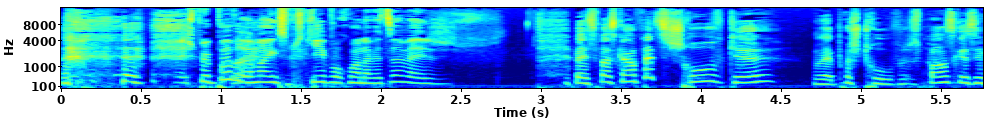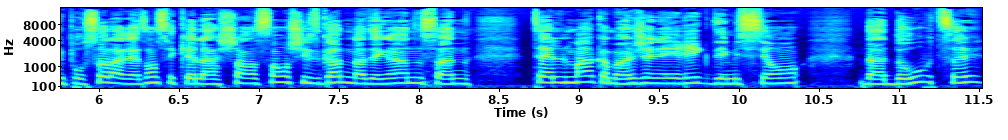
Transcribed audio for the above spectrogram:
Je peux pas vraiment expliquer pourquoi on a fait ça, mais je- Ben, c'est parce qu'en fait, je trouve que. Ben, pas je trouve. Je pense que c'est pour ça la raison, c'est que la chanson She's Got Nothing On sonne tellement comme un générique d'émission d'ado, tu sais,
